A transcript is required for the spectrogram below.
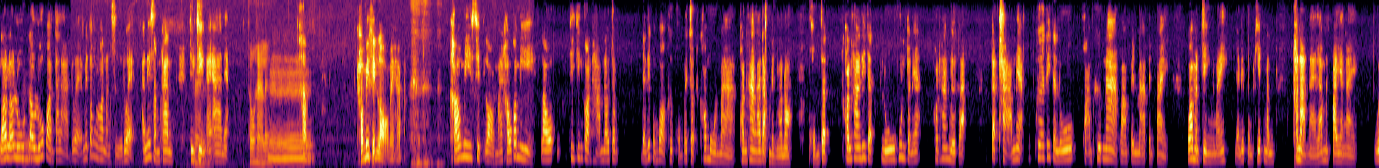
แล้วแล้วรู้อืมเรารู้ก่อนตลาดด้วย ไม่ต้องรอหนังสือด้วย อันนี้สำคัญจริงๆอ่า IR เนี่ยโทรหาเลยอืมครับเขามีสิทธิ์หลอกไหมครับเขามีสิทธิ์หลอกไหมเขาก็มีเราจริง ๆ ก่อนถามเราจะอย่างที่ผมบอกคือผมไปจดข้อมูลมาค่อนข้างระดับหนึ่งแล้วเนาะ ผมจะค่อนข้างที่จะรู้หุ้นตัวเนี้ย ค่อนข้างลึกละแต่ถามเนี่ยเพื่อที่จะรู้ความคืบหน้าความเป็นมาเป็นไป ว่ามันจริงไหมอย่างที่ผมคิดมันขนาดไหนแล้วมันไปยังไง เว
